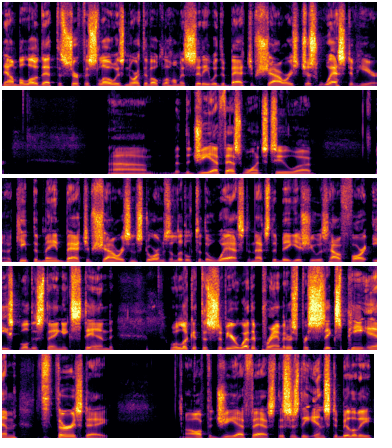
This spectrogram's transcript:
Down below that, the surface low is north of Oklahoma City with a batch of showers just west of here. Um, but the GFS wants to uh, uh, keep the main batch of showers and storms a little to the west, and that's the big issue: is how far east will this thing extend? We'll look at the severe weather parameters for 6 p.m. Thursday uh, off the GFS. This is the instability.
